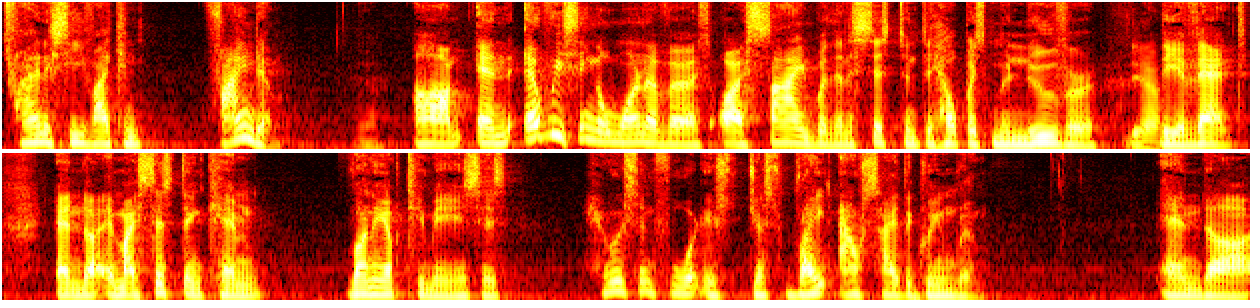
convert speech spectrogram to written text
trying to see if I can find him. Um, and every single one of us are assigned with an assistant to help us maneuver Yeah. the event. And, uh, and my assistant came running up to me and says, Harrison Ford is just right outside the green room. And, uh,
